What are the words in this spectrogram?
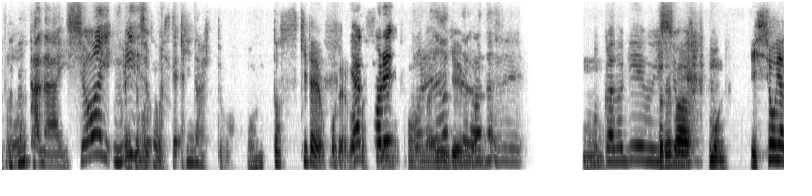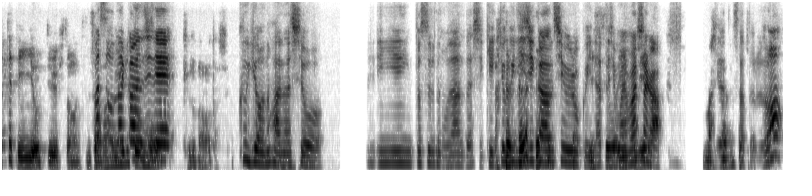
どうかな一生は無理でしょ、これ。きな人は本当好きだよ、これ。いや、私これここんないれだったらいゲームだもん。私、うん他のゲーム一それはもう一生やってていいよっていう人なんてざらにいると思うまあそんな感じでけどな、私。苦行の話を延々とするのもなんだし、結局2時間収録になってしまいましたが、ま平田悟の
